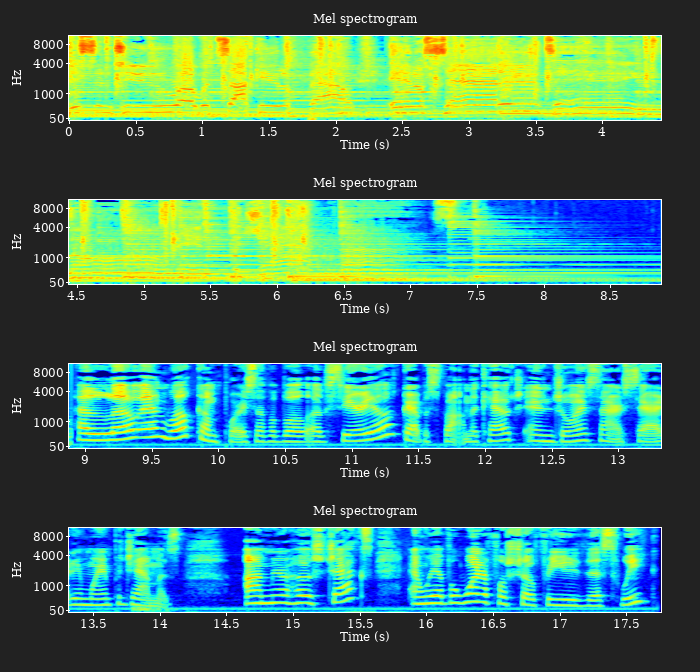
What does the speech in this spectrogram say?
Listen to what we're talking about in our Saturday morning pajamas. Hello and welcome. Pour yourself a bowl of cereal, grab a spot on the couch, and join us in our Saturday morning pajamas. I'm your host, Jax, and we have a wonderful show for you this week.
